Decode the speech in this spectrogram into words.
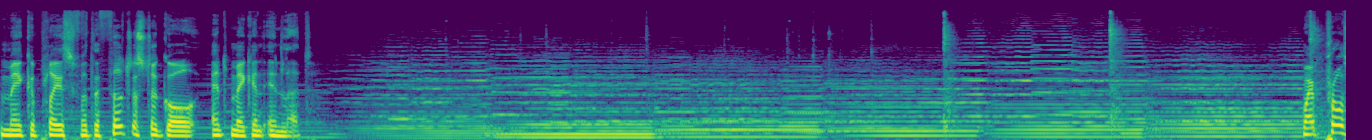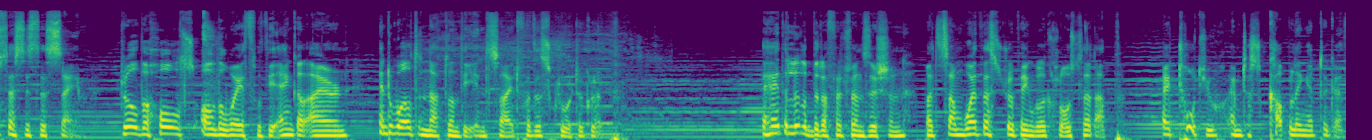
make a place for the filters to go and make an inlet. My process is the same. Drill the holes all the way through the angle iron and weld a nut on the inside for the screw to grip. I had a little bit of a transition, but some weather stripping will close that up. I told you, I'm just cobbling it together.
